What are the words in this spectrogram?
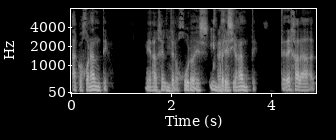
acojonante. Miguel Ángel, te lo juro, es impresionante. Te deja la...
